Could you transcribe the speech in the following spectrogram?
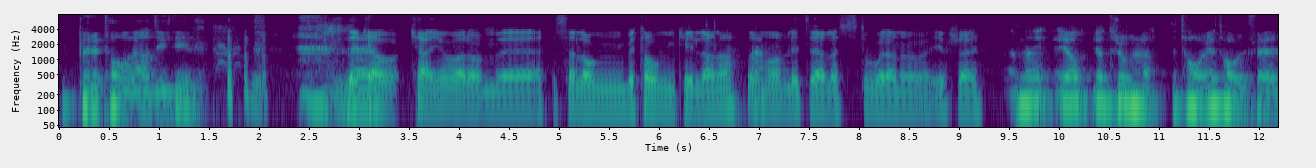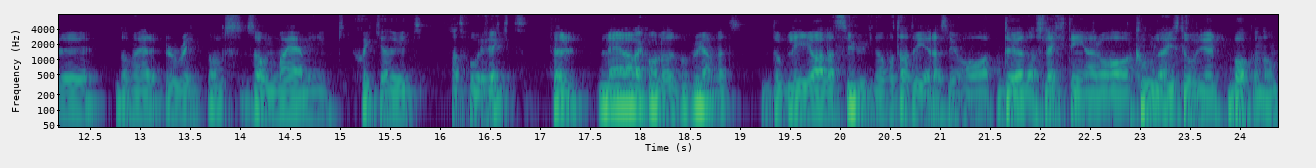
Brutala adjektiv. Det kan, kan ju vara de eh, salongbetongkillarna som Ja. har blivit så jävla stora nu i och för sig. Men jag, jag tror att det tar ju ett tag för eh, de här ripples som Miami Ink skickade ut att få effekt. För när alla kollade på programmet då blir ju alla sugna på att tatuera sig och ha döda släktingar och ha coola historier bakom dem.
